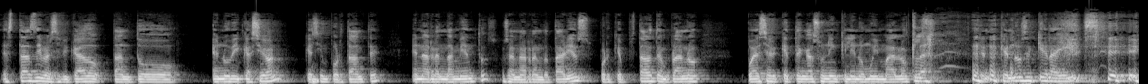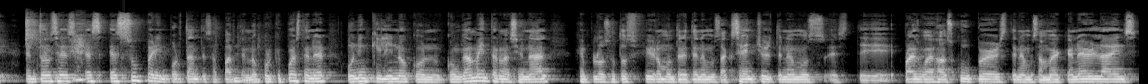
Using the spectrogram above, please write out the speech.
estás diversificado tanto en ubicación, que es importante, en arrendamientos, o sea, en arrendatarios, porque pues, tarde o temprano puede ser que tengas un inquilino muy malo. Claro que, que, no se quiera ir. Sí. Entonces es súper importante esa parte, ¿no? Porque puedes tener un inquilino con, con gama internacional. Ejemplo, nosotros Fibra Monterrey tenemos Accenture, tenemos este PricewaterhouseCoopers, tenemos American Airlines.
